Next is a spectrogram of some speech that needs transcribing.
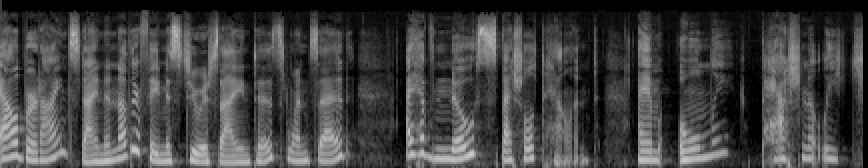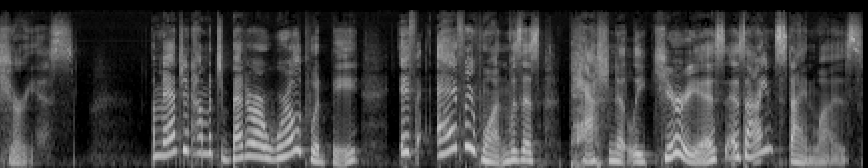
Albert Einstein, another famous Jewish scientist, once said, I have no special talent. I am only passionately curious. Imagine how much better our world would be if everyone was as passionately curious as Einstein was.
